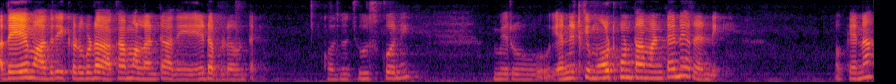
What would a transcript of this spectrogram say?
అదే మాదిరి ఇక్కడ కూడా అకామాలు అంటే అదే డబ్బులే ఉంటాయి. కొంచెం చూసుకొని మీరు ఎన్నిటికీ మోటుకుంటామంటేనే రండి. ఓకేనా?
